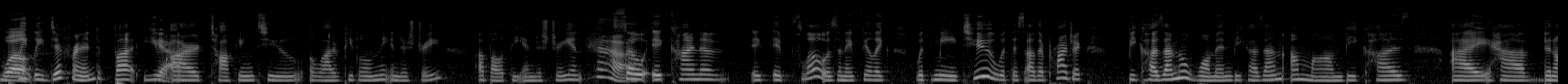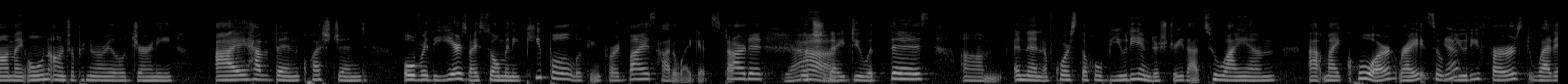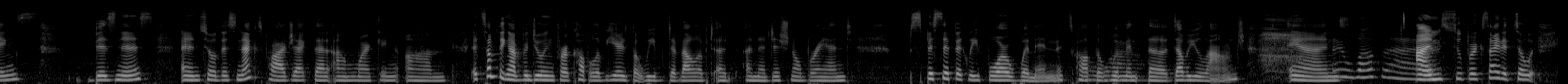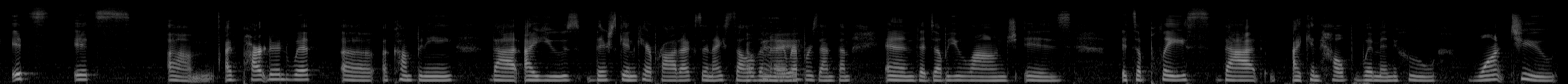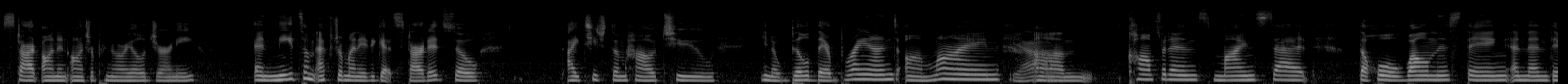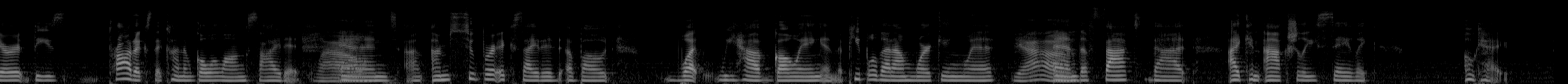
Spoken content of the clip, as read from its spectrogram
Well- completely different, but you Yeah. are talking to a lot of people in the industry about the industry and yeah. so it kind of it, it flows. And i feel like with me too with this other project because i'm a woman because i'm a mom because i have been on my own entrepreneurial journey i have been questioned over the years by so many people looking for advice. How do i get started? Yeah. what should i do with this? Um, and then of course the whole beauty industry that's who i am at my core right? So Yeah. beauty first weddings business and so this next project that i'm working on it's something i've been doing for a couple of years but we've developed a, an additional brand specifically for women it's called Oh, the women the w lounge and I love that. I'm super excited. So it's it's um, I've partnered with a, a company that I use their skincare products and I sell them and I represent them. And the W Lounge is it's a place that I can help women who want to start on an entrepreneurial journey and need some extra money to get started. So I teach them how to, you know, build their brand online yeah. um, confidence, mindset, the whole wellness thing, and then there are these products that kind of go alongside it. wow. And um, I'm super excited about what we have going and the people that I'm working with, yeah. and the fact that I can actually say like, okay.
